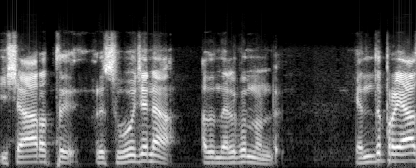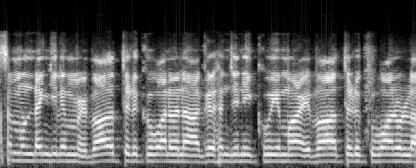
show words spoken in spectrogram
ഇഷാറത്ത് ഒരു സൂചന അത് നൽകുന്നുണ്ട്. എന്ത് പ്രയാസമുണ്ടെങ്കിലും വിവാദത്തെടുക്കുവാൻ അവൻ ആഗ്രഹം ജനിക്കുകയും ആ ഇബാദത്തെടുക്കുവാനുള്ള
